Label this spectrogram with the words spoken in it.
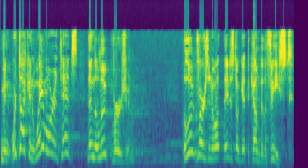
I mean, we're talking way more intense than the Luke version. The Luke version, well, they just don't get to come to the feast.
